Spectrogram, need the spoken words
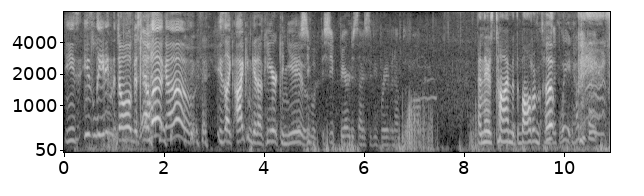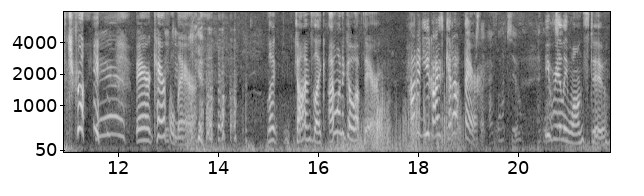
He's he's leading the dog. Yeah. Look, oh, he's like, I can get up here. Can See you? what see if Bear decides to be brave enough to follow. And there's time at the bottom. I was Oh, like, wait, how did I? it's trying. Bear, Bear, be careful there. Look, Tom's like, I want to go up there. How did you guys get up He's there? like, I want to. I He want to." really wants to.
